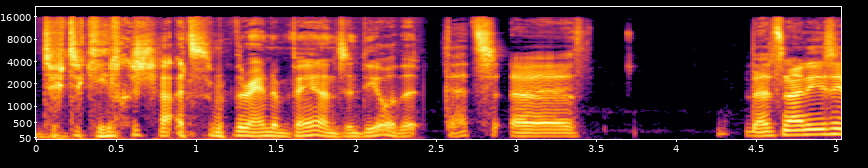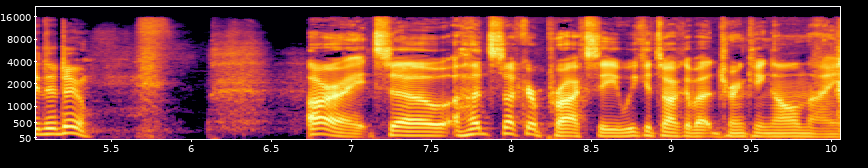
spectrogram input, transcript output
do tequila shots with random fans and deal with it. That's uh, that's not easy to do. All right, so Hudsucker Proxy, we could talk about drinking all night.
